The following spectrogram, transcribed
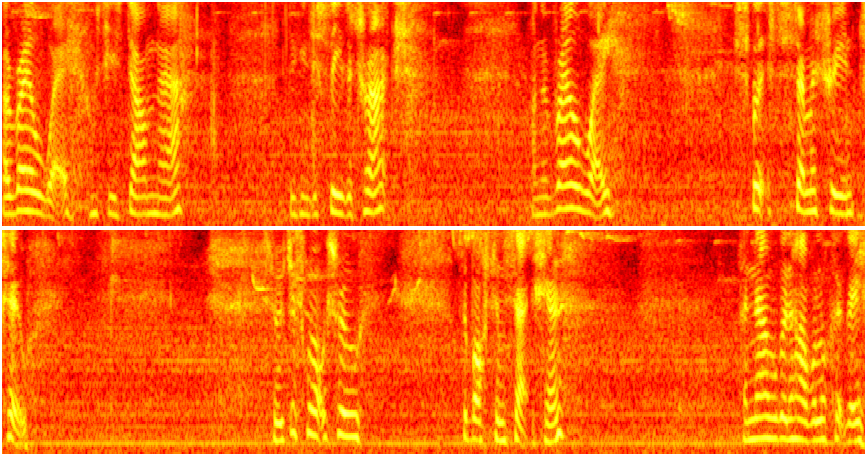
a railway which is down there. You can just see the tracks. And the railway splits the cemetery in two. So we just walked through the bottom section and now we're going to have a look at the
